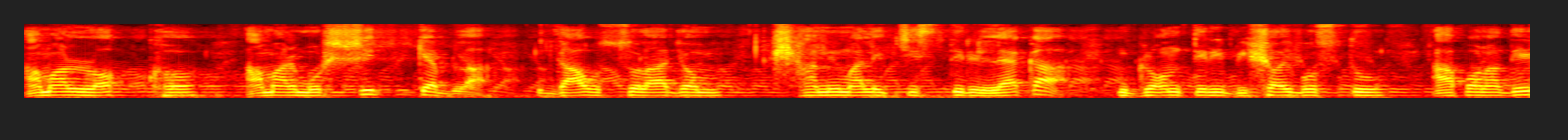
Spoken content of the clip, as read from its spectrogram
আমার লক্ষ্য, আমার মুর্শিদ কেবলা গাউসুল আজম শামীম আলী চিস্তির লেখা গ্রন্থের বিষয়বস্তু আপনাদের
